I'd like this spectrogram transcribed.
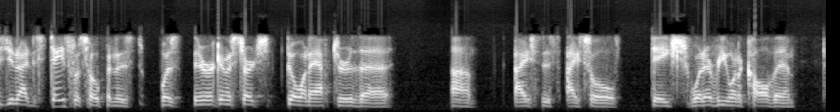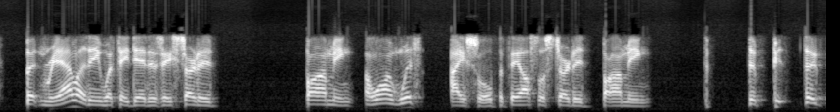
the United States was hoping, is was they were going to start going after the um, ISIS, ISIL, Daesh, whatever you want to call them. But in reality, what they did is they started bombing along with ISIL, but they also started bombing the the, the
